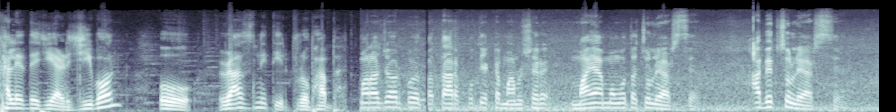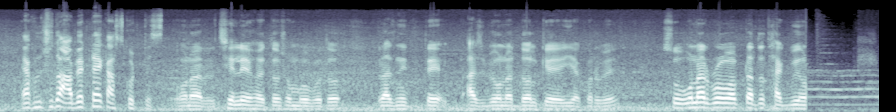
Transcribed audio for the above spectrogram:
খালেদা জিয়ার জীবন ও রাজনীতির প্রভাব। মারা যাওয়ার পর তার প্রতি একটা মানুষের মায়া মমতা চলে আসছে আবেগ চলে আসছে। এখন শুধু আবেগটাই কাজ করতেছে। ওনার ছেলে হয়তো সম্ভবত রাজনীতিতে আসবে ওনার দলকে ইয়া করবে। সো ওনার প্রভাবটা তো থাকবে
